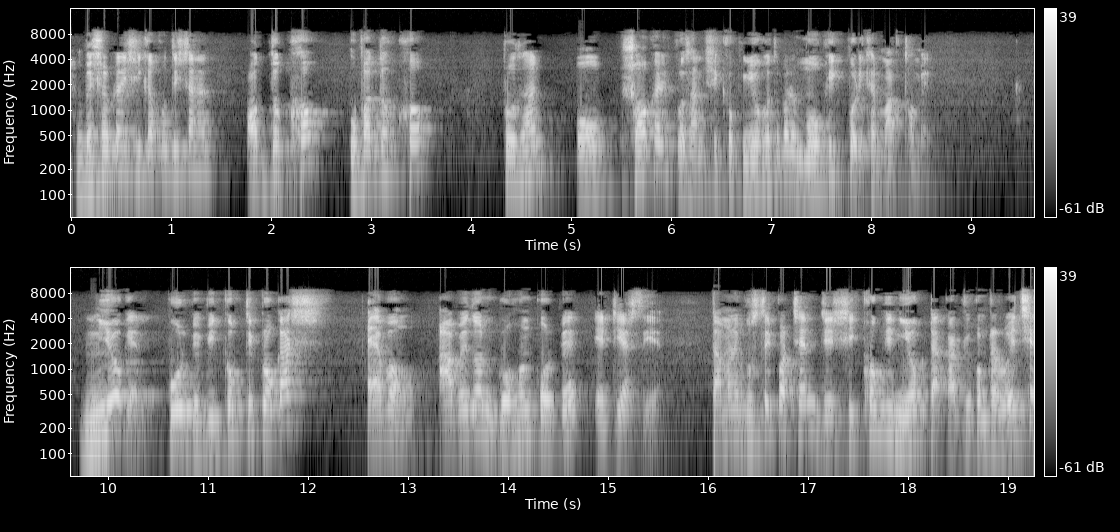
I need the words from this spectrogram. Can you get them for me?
বেসরকারি শিক্ষা প্রতিষ্ঠানের অধ্যক্ষ, উপাধ্যক্ষ প্রধান ও সহকারী প্রধান শিক্ষক নিয়োগ হতে পারে মৌখিক পরীক্ষার মাধ্যমে। নিয়োগের পূর্বে বিজ্ঞপ্তি প্রকাশ এবং আবেদন গ্রহণ করবে এনটিআরসিএ। তার মানে বুঝতেই পারছেন যে শিক্ষক যে নিয়োগটা, কার্যক্রমটা রয়েছে,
